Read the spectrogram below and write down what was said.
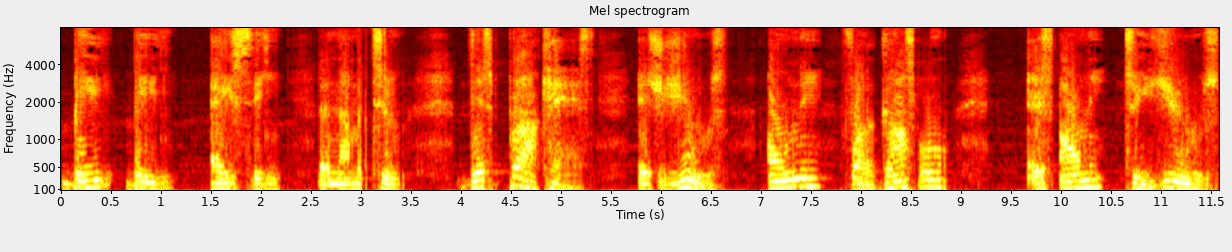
BBAC, the number two. This broadcast is used only for the gospel. It's only to use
